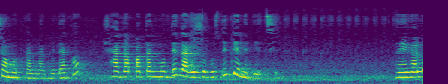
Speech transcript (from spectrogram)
চমৎকার লাগবে। দেখো, সাদা পাতার মধ্যে গাঢ় সবুজ দিয়ে টেনে দিয়েছি। হয়ে গেল।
